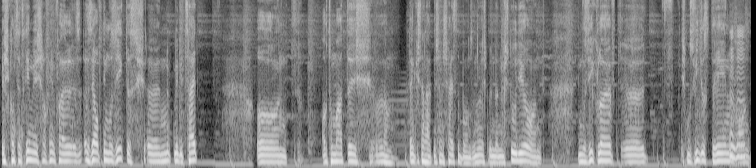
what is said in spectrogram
ich konzentriere mich auf jeden Fall sehr auf die Musik. Das äh, nimmt mir die Zeit und automatisch äh, denke ich dann halt nicht an Scheiße bauen. So, ne? Ich bin dann im Studio und die Musik läuft. Äh, ich muss Videos drehen und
